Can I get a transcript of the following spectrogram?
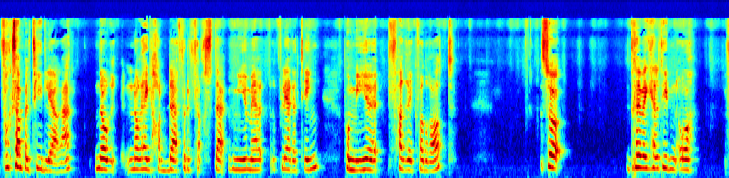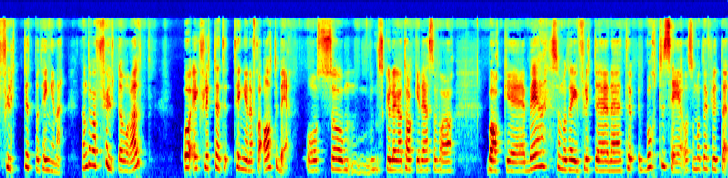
For eksempel tidligere, når, når, jeg hadde for det første mye mer, flere ting på mye færre kvadrat, så drev jeg hele tiden og flyttet på tingene. Det var fullt overalt, og jeg flyttet tingene fra A til B. Og så skulle jeg ha tak i det som var bak eh, B, så måtte jeg flytte det til, bort til C, og så måtte jeg flytte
